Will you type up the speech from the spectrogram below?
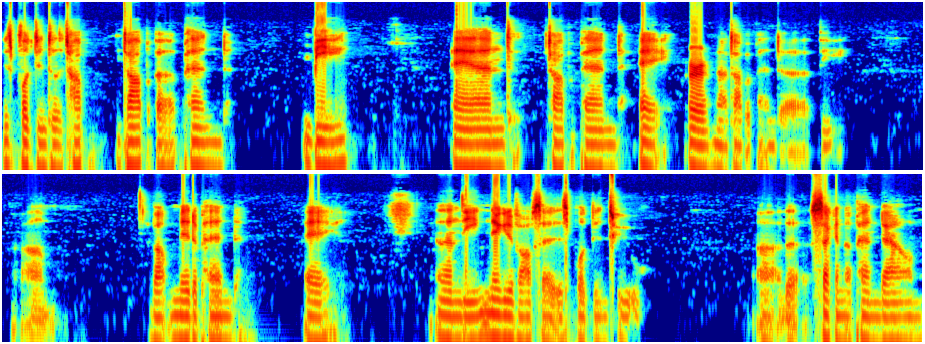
is plugged into the top top append B and top append A, or not top append, uh, the um, about mid append A, and then the negative offset is plugged into uh, the second append down,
